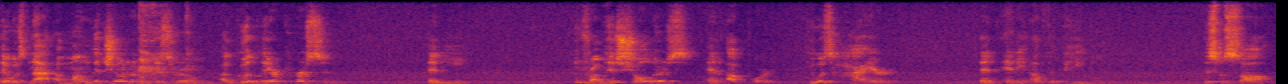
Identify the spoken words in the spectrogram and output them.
There was not among the children of Israel a goodlier person than he. From his shoulders and upward, he was higher than any of the people. This was Saul.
